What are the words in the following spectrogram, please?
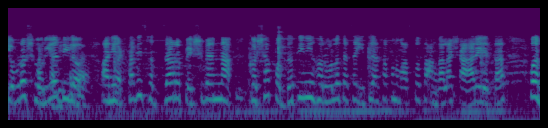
एवढं शौर्य दिलं आणि अठ्ठावीस हजार पेशव्यांना कशा पद्धतीने हरवलं त्याचा इतिहास आपण वाचतो तर अंगाला शहारे येतात. पण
